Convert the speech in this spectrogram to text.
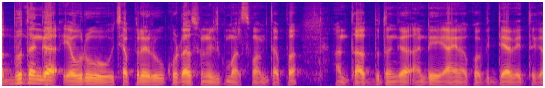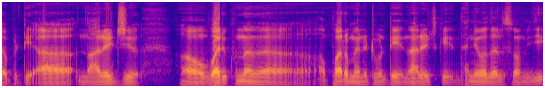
అద్భుతంగా ఎవరు చెప్పలేరు కూడా సునీల్ కుమార్ స్వామి తప్ప. అంత అద్భుతంగా అంటే ఆయన ఒక విద్యావేత్త కాబట్టి ఆ నాలెడ్జ్ వారికి ఉన్న అపారమైనటువంటి నాలెడ్జ్కి ధన్యవాదాలు స్వామీజీ.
